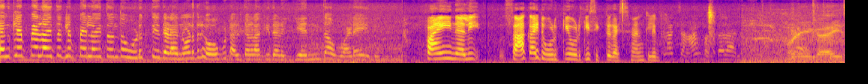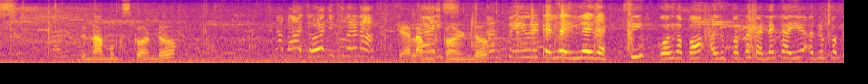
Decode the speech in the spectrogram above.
ನನ್ನ ಕ್ಲಿಪ್ ಎಲ್ಲೋಯ್ತು ಕ್ಲಿಪ್ ಎಲ್ಲೋಯ್ತು ಅಂತ ಹುಡುಕ್ತಿದ್ದಾಳೆ. ನೋಡಿದ್ರೆ ಹೋಗ್ಬಿಟ್ಟು ಅಲ್ಲಿ ತಗೊಳಕಿದ್ದಾಳೆ. ಎಂತ ಒಡೆ ಇದು. ಫೈನಲಿ ಸಾಕಾಯ್ತು ಹುಡುಕಿ ಹುಡುಕಿ ಸಿಕ್ತು ಗೈಸ್ ನನ್ನ ಕ್ಲಿಪ್ ನೋಡಿ ಗೈಸ್ ಇದನ್ನ ಮುಗಿಸ್ಕೊಂಡು ಕೇರಳ ಮುಗಿಸ್ಕೊಂಡು. ನನ್ನ ಫೇವ್ರೆಟ್ ಎಲ್ಲ ಇಲ್ಲೇ ಇದೆ. ಸಿ ಗೋಲ್ಗಪ್ಪ ಅದ್ರ ಪಕ್ಕ ಕಡಲೆಕಾಯಿ ಅದ್ರ ಪಕ್ಕ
